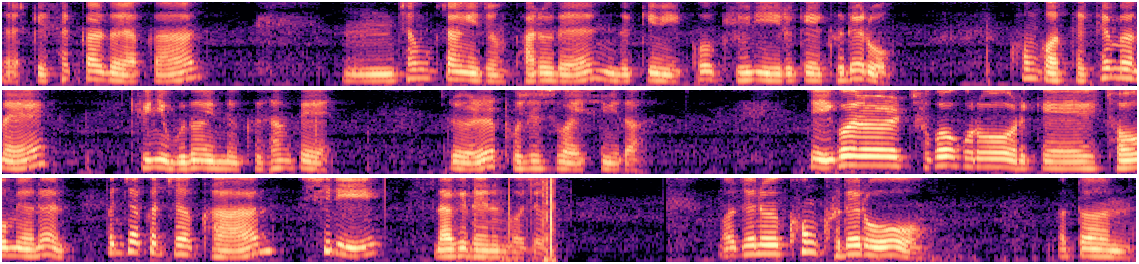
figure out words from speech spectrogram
이렇게 색깔도 약간 음, 청국장이 좀 발효된 느낌이 있고 균이 이렇게 그대로 콩 겉에 표면에 균이 묻어있는 그 상태를 보실 수가 있습니다. 이제 이거를 주걱으로 이렇게 저으면은 끈적끈적한 실이 나게 되는 거죠. 어제는 콩 그대로 어떤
